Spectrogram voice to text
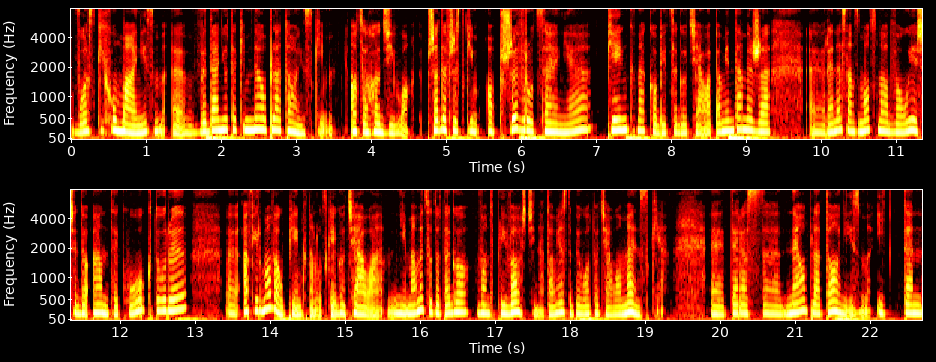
włoski humanizm e, w wydaniu takim neoplatońskim. O co chodziło? Przede wszystkim o przywrócenie piękna kobiecego ciała. Pamiętamy, że e, renesans mocno odwołuje się do antyku, który E, afirmował piękno ludzkiego ciała. Nie mamy co do tego wątpliwości, natomiast było to ciało męskie. E, teraz e, neoplatonizm i ten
